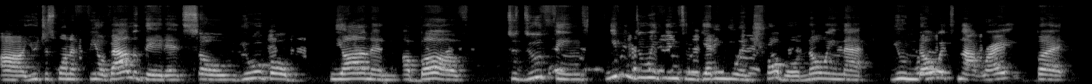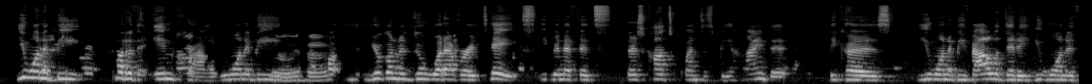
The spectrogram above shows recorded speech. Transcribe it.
uh, you just want to feel validated so you will go beyond and above to do things even doing things and getting you in trouble knowing that you know it's not right but you want to be part of the in crowd. You want to be, mm-hmm. you're going to do whatever it takes, even if it's there's consequences behind it, because you want to be validated. You want to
